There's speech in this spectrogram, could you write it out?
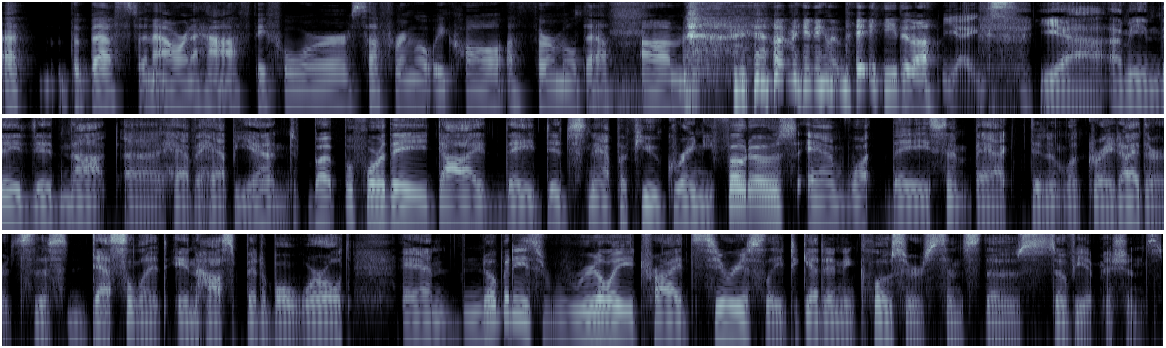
at the best an hour and a half before suffering what we call a thermal death, um, meaning that they heated up. Yikes. Yeah, I mean, they did not uh, have a happy end. But before they died, they did snap a few grainy photos, and what they sent back didn't look great either. It's this desolate, inhospitable world, and nobody's really tried seriously to get any closer since those Soviet missions.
